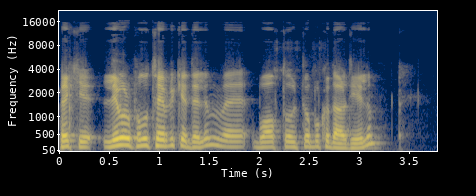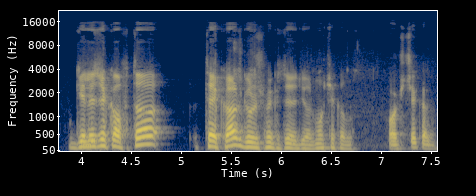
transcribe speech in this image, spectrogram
Peki Liverpool'u tebrik edelim ve bu haftalıkta bu kadar diyelim. Gelecek hafta tekrar görüşmek üzere diyorum. Hoşçakalın. hoşçakalın.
